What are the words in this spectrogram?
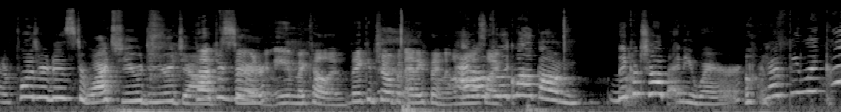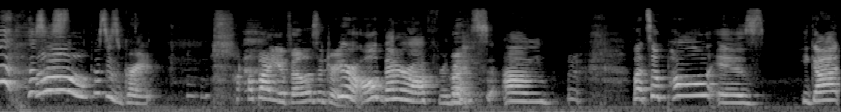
and a pleasure it is to watch you do your job. Patrick. Stewart and Ian McKellen. They can show up in anything, and I'm And I always like, like, welcome. They could show up anywhere, and I'd be like, this Oh. is, this is great. I'll buy you fellas a drink. You're all better off for Right. this. Um, but so Paul is he got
